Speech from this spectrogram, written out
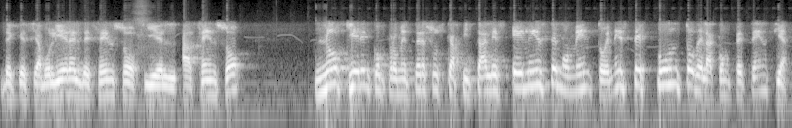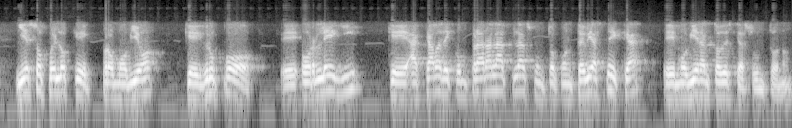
de que se aboliera el descenso y el ascenso, no quieren comprometer sus capitales en este momento, en este punto de la competencia. Y eso fue lo que promovió que el grupo eh, Orlegui, que acaba de comprar al Atlas junto con TV Azteca, eh, movieran todo este asunto, ¿no?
